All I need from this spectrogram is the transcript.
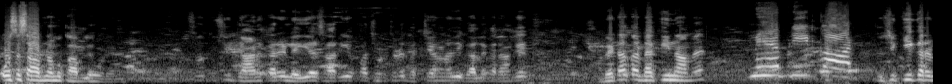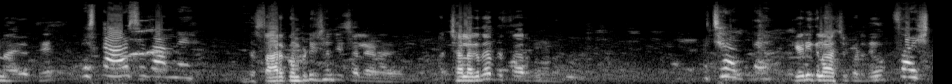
ਉਸ ਹਿਸਾਬ ਨਾਲ ਮੁਕਾਬਲੇ ਹੋ ਰਹੇ ਨੇ। ਸੋ ਤੁਸੀਂ ਜਾਣਕਾਰੀ ਲਈ ਹੈ ਸਾਰੀ, ਆਪਾਂ ਛੋਟੇ ਛੋਟੇ ਬੱਚਿਆਂ ਨਾਲ ਵੀ ਗੱਲ ਕਰਾਂਗੇ। ਬੇਟਾ ਤੁਹਾਡਾ ਕੀ ਨਾਮ ਹੈ? ਮੇਰਾ ਪ੍ਰੀਤ ਕੌਰ। ਤੁਸੀਂ ਕੀ ਕਰਨ ਆਏ ਹੋ ਇੱਥੇ? ਸਟਾਰ ਸਜਾਨੇ ਦਸਤਾਰ ਕੰਪੀਟੀਸ਼ਨ 'ਚ ਹਿੱਸਾ ਲੈਣ ਆਏ ਹੋ? ਅੱਛਾ ਲੱਗਦਾ ਦਸਤਾਰ ਬਣਾਉਣਾ? ਅੱਛਾ ਲੱਗਦਾ ਹੈ। ਕਿਹੜੀ ਕਲਾਸ 'ਚ ਪੜ੍ਹਦੇ ਹੋ? ਫਰਸਟ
